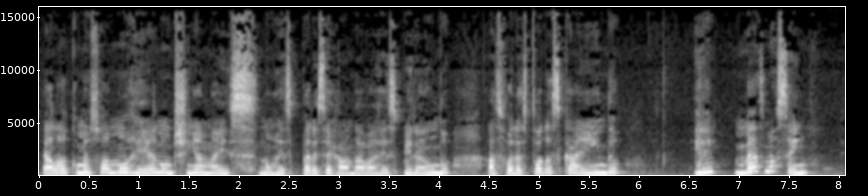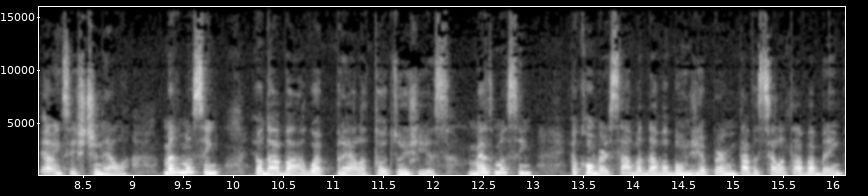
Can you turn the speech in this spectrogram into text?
Ela começou a morrer, não tinha mais, não parecia que ela andava respirando, as folhas todas caindo e mesmo assim eu insisti nela. Mesmo assim, eu dava água para ela todos os dias. Mesmo assim, eu conversava, dava bom dia, perguntava se ela estava bem,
